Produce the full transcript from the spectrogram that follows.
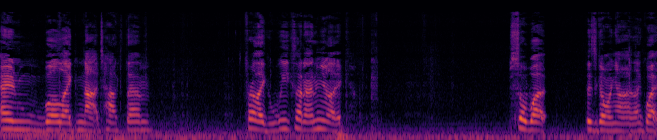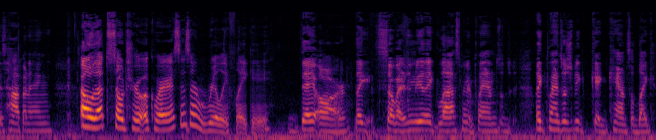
and will like not talk to them for like weeks on end and you're like so what is going on like what is happening Oh, that's so true. Aquariuses are really flaky. They are like so bad and be like last minute plans like plans will just be canceled like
